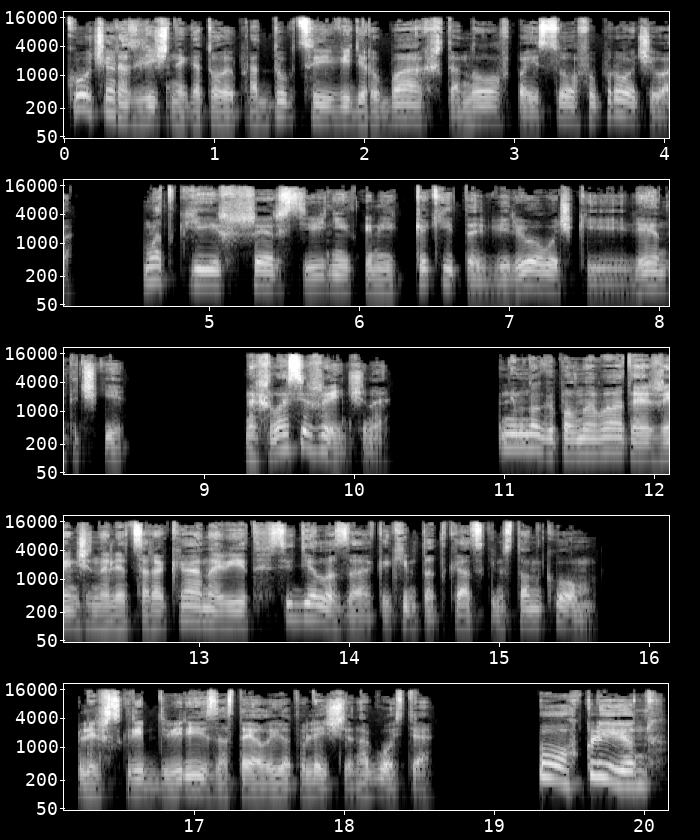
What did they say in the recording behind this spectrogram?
Куча различной готовой продукции в виде рубах, штанов, поясов и прочего, мотки с шерстью и нитками, какие-то веревочки и ленточки. Нашлась и женщина. Немного полноватая женщина лет сорока на вид сидела за каким-то ткацким станком. Лишь скрип двери заставил ее отвлечься на гостя. «Ох, клиент!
